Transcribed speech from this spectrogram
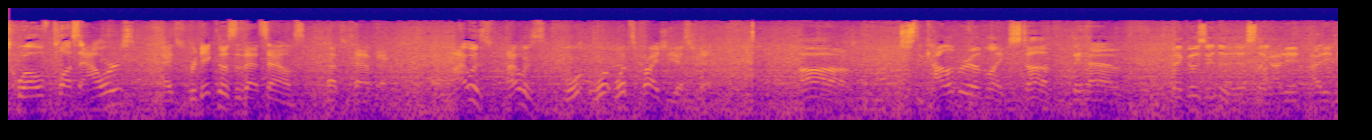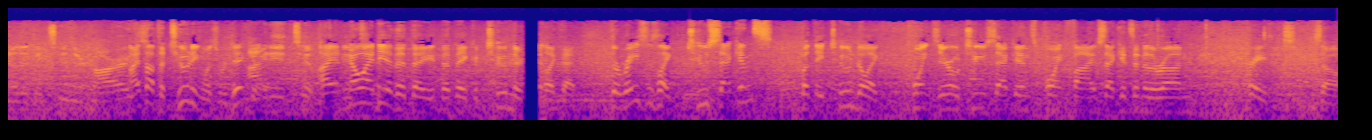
12 plus hours. As ridiculous as that sounds, that's what's happening. I was, I was. What, what surprised you yesterday? Uh, just the caliber of like stuff they have that goes into this. Like I didn't, I didn't know that they tuned their cars. I thought the tuning was ridiculous. I did too. I had I no too. idea that they that they could tune their shit like that. The race is like two seconds, but they tuned to like 0.02 seconds, 0.5 seconds into the run. Crazy. So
